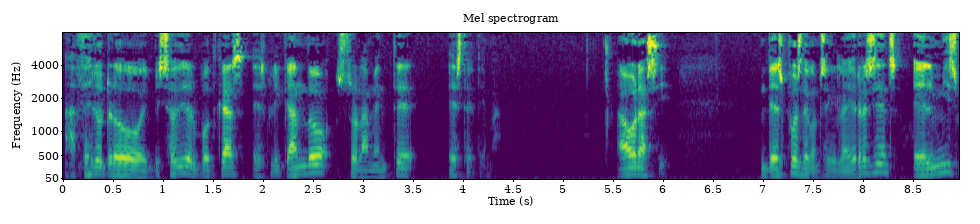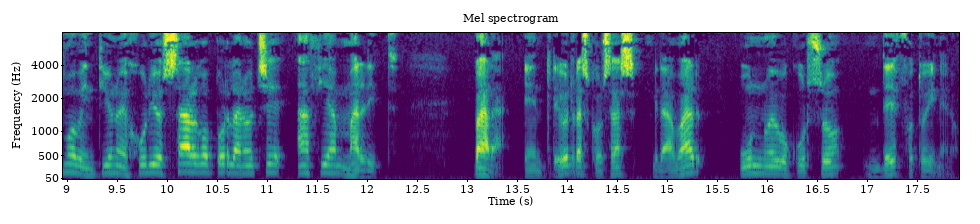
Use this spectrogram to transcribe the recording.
hacer otro episodio del podcast explicando solamente este tema. Ahora sí, después de conseguir la e-residence, el mismo 21 de julio salgo por la noche hacia Madrid para, entre otras cosas, grabar un nuevo curso de fotodinero.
